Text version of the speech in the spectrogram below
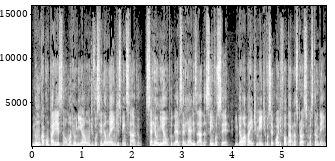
Nunca compareça a uma reunião onde você não é indispensável. Se a reunião puder ser realizada sem você, então aparentemente você pode faltar nas próximas também.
